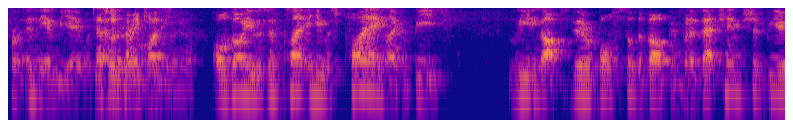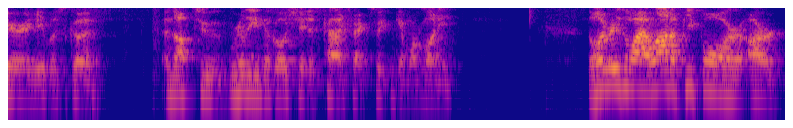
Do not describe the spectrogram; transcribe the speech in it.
for in the NBA with That's that what type of ranking is. money. yeah. Although he was in play, he was playing like a beast leading up. They were both still developing, but at that championship year, he was good enough to really negotiate his contract so he can get more money. The only reason why a lot of people are are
